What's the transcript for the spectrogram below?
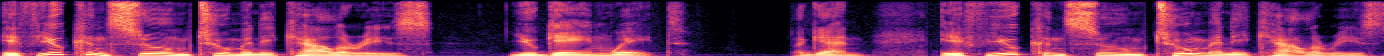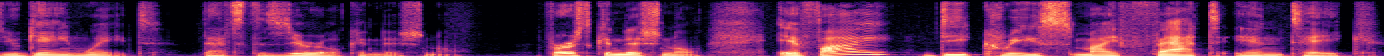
If you consume too many calories, you gain weight. Again, if you consume too many calories, you gain weight. That's the zero conditional. First conditional. If I decrease my fat intake,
